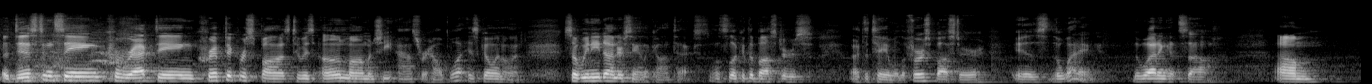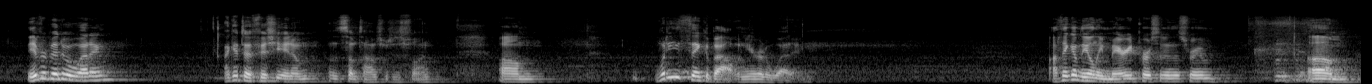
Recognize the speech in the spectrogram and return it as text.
a distancing, correcting, cryptic response to his own mom when she asked for help. What is going on? So we need to understand the context. Let's look at the busters at the table. The first buster is the wedding, the wedding itself. Um, you ever been to a wedding? I get to officiate them sometimes, which is fun. Um, what do you think about when you're at a wedding? I think I'm the only married person in this room. Um,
